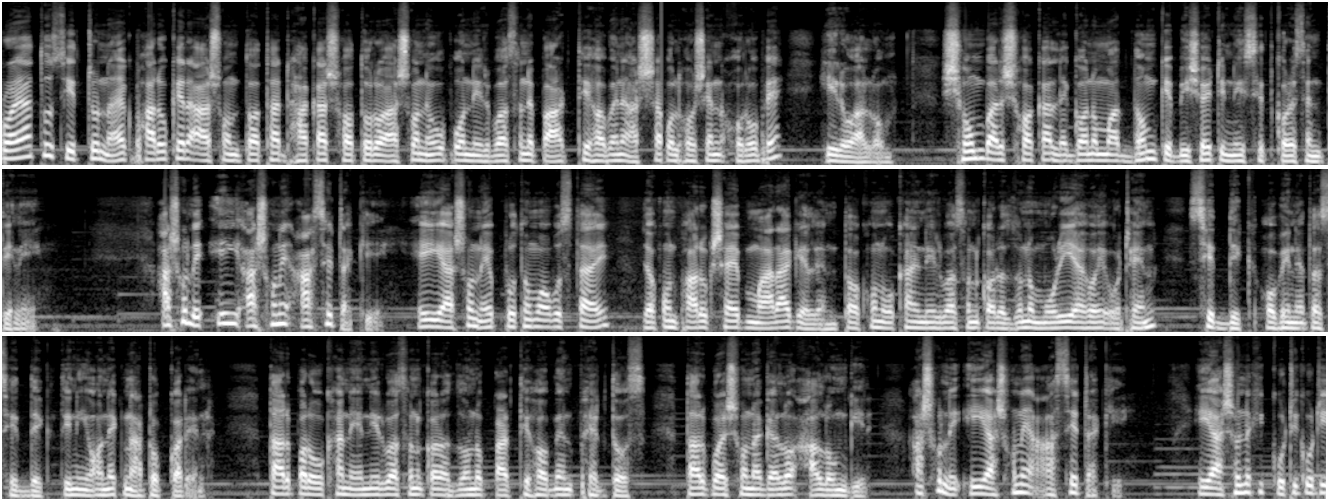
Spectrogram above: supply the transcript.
প্রয়াত চিত্রনায়ক ফারুকের আসন তথা ঢাকা সতেরো আসনে উপনির্বাচনে প্রার্থী হবেন আশরাফুল হোসেন ওরফে হিরো আলম। সোমবার সকালে গণমাধ্যমকে বিষয়টি নিশ্চিত করেছেন তিনি। আসলে এই আসনে আছেটা কি? এই আসনে প্রথম অবস্থায় যখন ফারুক সাহেব মারা গেলেন, তখন ওখানে নির্বাচন করার জন্য মরিয়া হয়ে ওঠেন সিদ্দিক, অভিনেতা সিদ্দিক। তিনি অনেক নাটক করেন। তারপর ওখানে নির্বাচন করার জন্য প্রার্থী হবেন ফেরদোস। তারপরে শোনা গেল আলমগীর। আসলে এই আসনে আছেটা কি? এই আসনে কি কোটি কোটি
